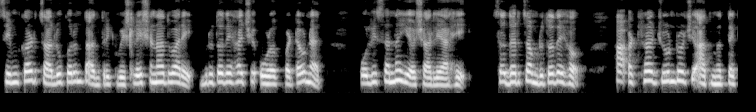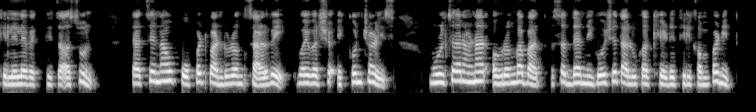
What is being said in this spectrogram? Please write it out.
सिम कार्ड चालू करून तांत्रिक विश्लेषणाद्वारे मृतदेहाची ओळख पटवण्यात पोलिसांना यश आले आहे. सदरचा मृतदेह हा अठरा जून रोजी आत्महत्या केलेल्या व्यक्तीचा असून त्याचे नाव पोपट पांडुरंग साळवे वय वर्ष एकोणचाळीस. मूळचा राहणार औरंगाबाद सध्या निगोजे तालुका खेड येथील कंपनीत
